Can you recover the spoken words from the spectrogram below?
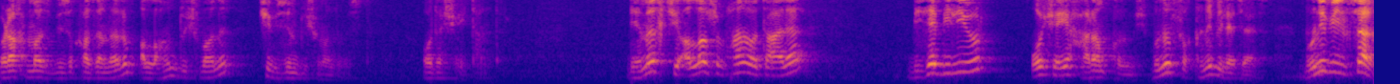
bırakmaz bizi kazanırım? Allah'ın düşmanı ki bizim düşmanımızdır. O da şeytandır. Demek ki Allah subhanehu ve teala bize biliyor o şeyi haram kılmış. Bunun fıkhını bileceğiz. Bunu bilsek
